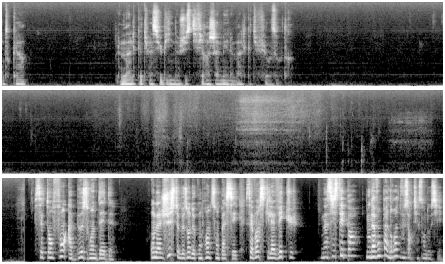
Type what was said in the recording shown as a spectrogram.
En tout cas, le mal que tu as subi ne justifiera jamais le mal que tu fais aux autres. Cet enfant a besoin d'aide. On a juste besoin de comprendre son passé, savoir ce qu'il a vécu. N'insistez pas, nous n'avons pas le droit de vous sortir son dossier.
